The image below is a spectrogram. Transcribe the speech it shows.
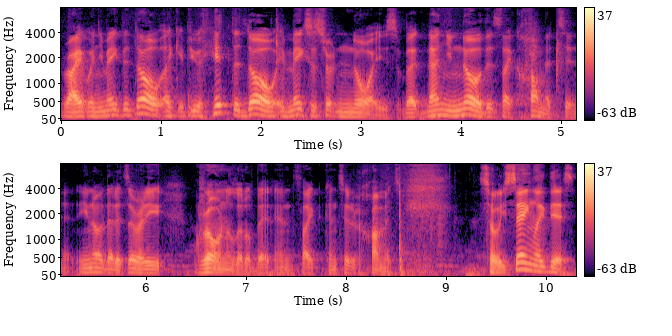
right, when you make the dough, like if you hit the dough, it makes a certain noise, but then you know there's like chametz in it. You know that it's already grown a little bit and it's like considered chametz. So he's saying like this:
